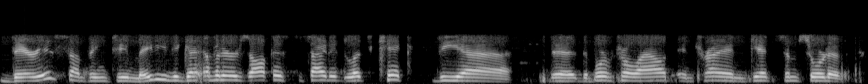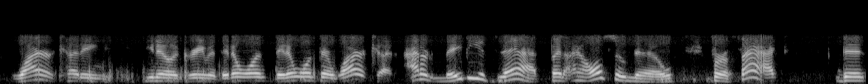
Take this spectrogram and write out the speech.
there is something to maybe the governor's office decided let's kick the uh the the border patrol out and try and get some sort of wire cutting you know agreement they don't want they don't want their wire cut i don't maybe it's that but i also know for a fact the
